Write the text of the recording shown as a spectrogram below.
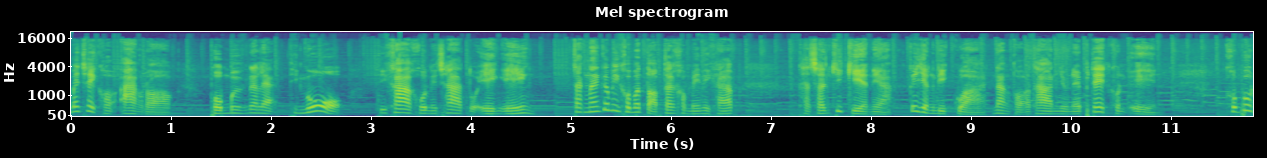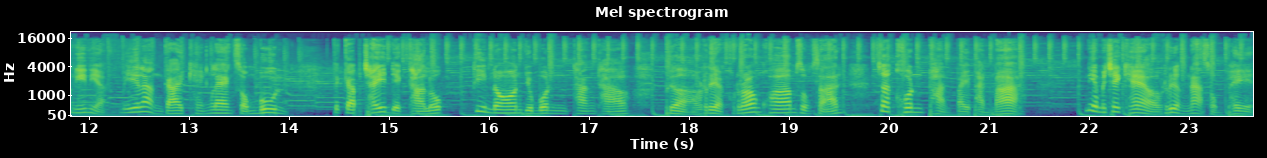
ไม่ใช่ขออ้างหรอก ผมมึงนั่นแหละ ที่โง่ที่ฆ่าคนในชาติตัวเองเอง จากนั้นก็มีคนมาตอบใต้คอมเมนต์อีกครับ ถ้าฉันขี้เกียจเนี่ยก็ยังดีกว่านั่งขอทานอยู่ในประเทศคนอื่น คนพวกนี้เนี่ยมีร่างกายแข็งแรงสมบูรณ์ แต่กลับใช้เด็กทารกที่นอนอยู่บนทางเท้า เพื่อเรียกร้องความสงสารจากคนผ่านไปผ่านมา เนี่ยไม่ใช่แค่เรื่องน่าสมเพช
